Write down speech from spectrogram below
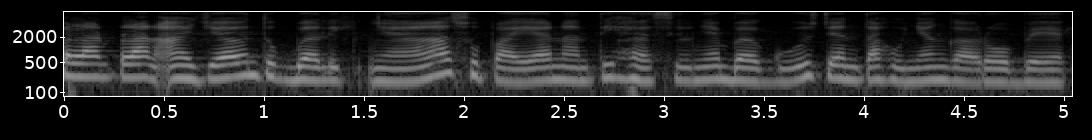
pelan-pelan aja untuk baliknya supaya nanti hasilnya bagus dan tahunya nggak robek.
